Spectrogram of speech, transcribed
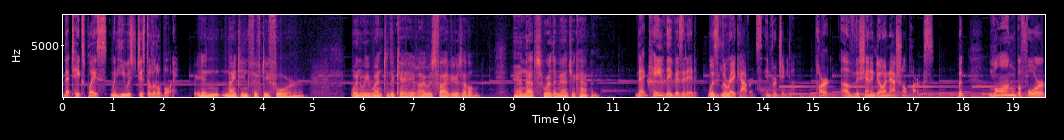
that takes place when he was just a little boy. In 1954, when we went to the cave, I was five years old. And that's where the magic happened. That cave they visited was Luray Caverns in Virginia, part of the Shenandoah National Parks. But long before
